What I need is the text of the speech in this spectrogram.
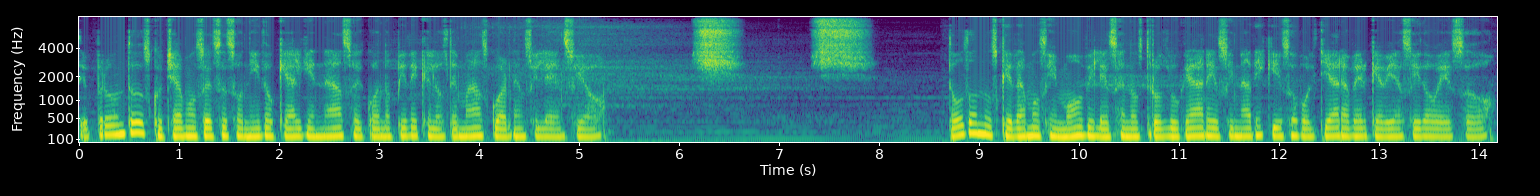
De pronto escuchamos ese sonido que alguien hace cuando pide que los demás guarden silencio. Shh, shh. Todos nos quedamos inmóviles en nuestros lugares y nadie quiso voltear a ver qué había sido eso.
